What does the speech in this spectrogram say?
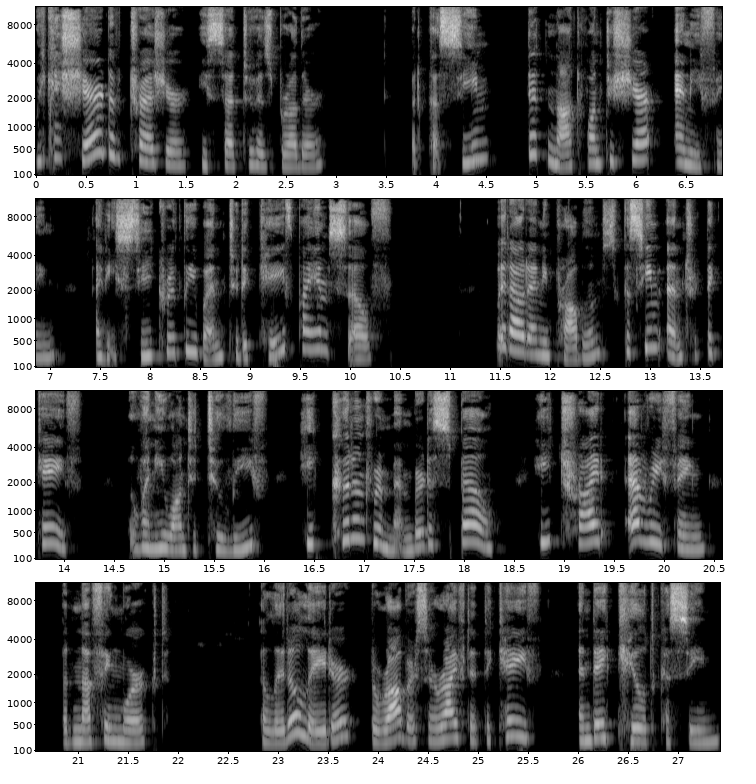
We can share the treasure, he said to his brother. But Qasim did not want to share anything and he secretly went to the cave by himself. Without any problems, Qasim entered the cave, but when he wanted to leave, he couldn't remember the spell. He tried everything, but nothing worked. A little later, the robbers arrived at the cave and they killed Qasim.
